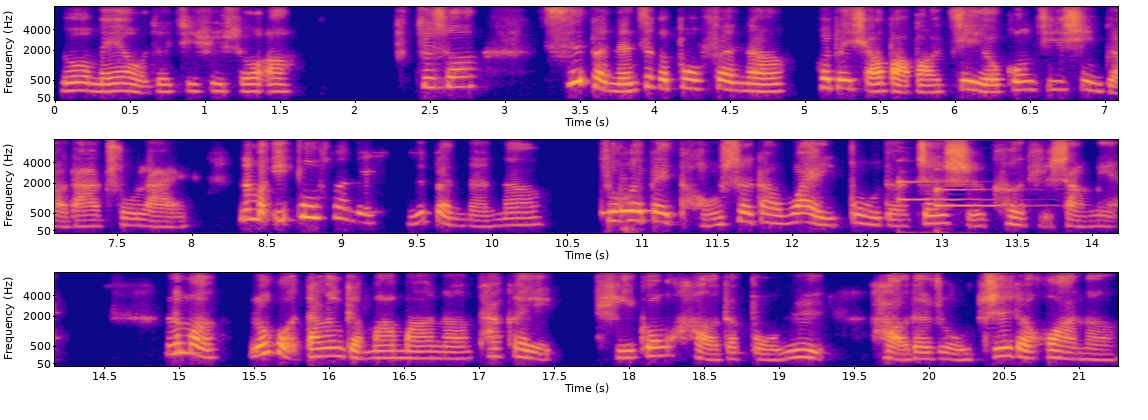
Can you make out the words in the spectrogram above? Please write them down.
如果没有，我就继续说啊。就说死本能这个部分呢，会被小宝宝借由攻击性表达出来。那么一部分的死本能呢，就会被投射到外部的真实客体上面。那么，如果当一个妈妈呢，她可以提供好的哺育、好的乳汁的话呢，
